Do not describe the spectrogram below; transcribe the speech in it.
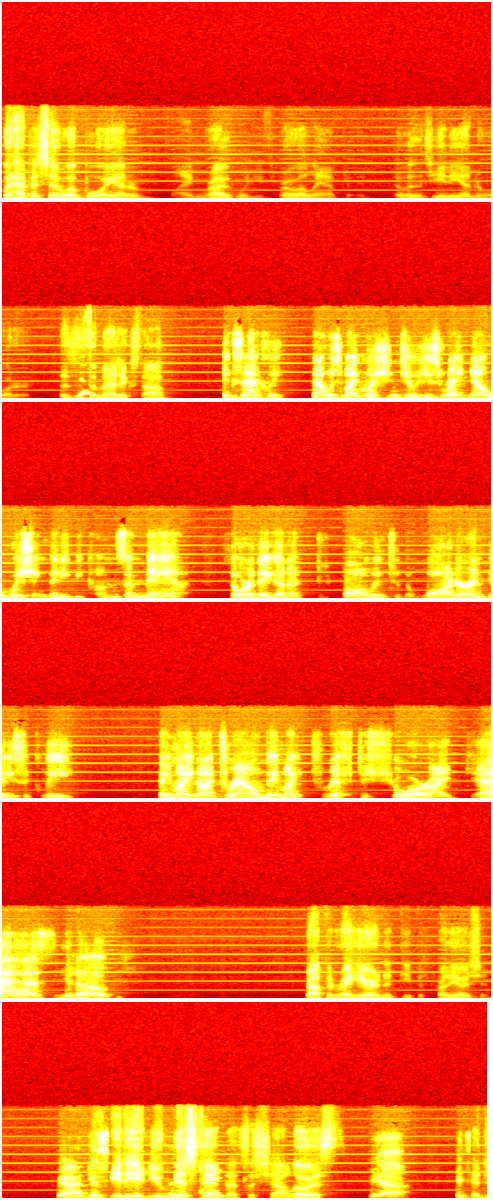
What happens to a boy on a flying rug when you throw a lamp with a genie underwater? Does Yeah. the magic stop? Exactly. That was my question too. He's right now wishing that he becomes a man. So are they going to fall into the water and basically they might not drown, they might drift to shore, I guess, you know? Drop it right here in the deepest part of the ocean. Yeah, You this idiot! You missed it. That's the shallowest. yeah. It's do it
